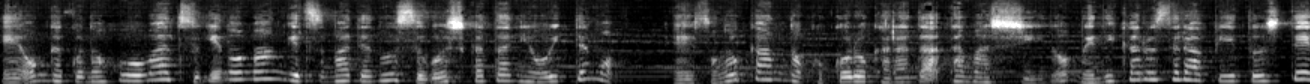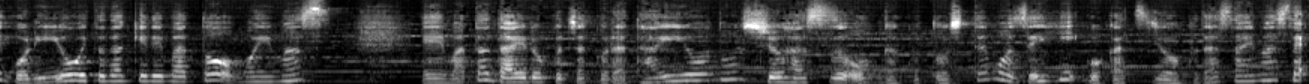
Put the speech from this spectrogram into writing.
え音楽の方は次の満月までの過ごし方においても、その間の心、体、魂のメディカルセラピーとしてご利用いただければと思います。また第6チャクラ太陽の周波数音楽としてもぜひご活用くださいませ。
